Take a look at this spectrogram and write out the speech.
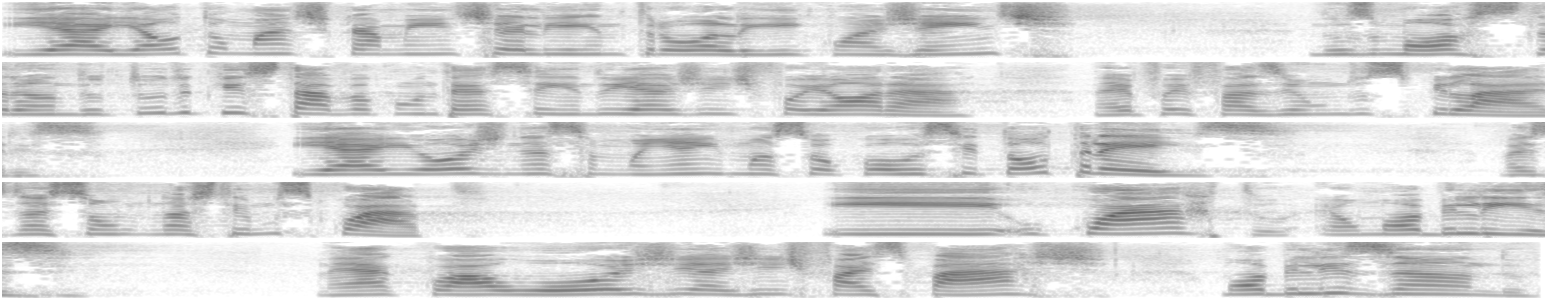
E aí, automaticamente, ele entrou ali com a gente, nos mostrando tudo o que estava acontecendo e a gente foi orar, né? foi fazer um dos pilares. E aí, hoje, nessa manhã, a irmã Socorro citou três, mas nós, somos, nós temos quatro. E o quarto é o Mobilize, né? a qual hoje a gente faz parte, mobilizando,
